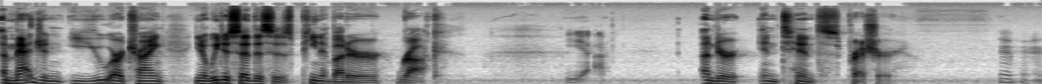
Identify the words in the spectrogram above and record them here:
imagine you are trying, you know, we just said this is peanut butter rock Yeah. under intense pressure. Mm-hmm.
